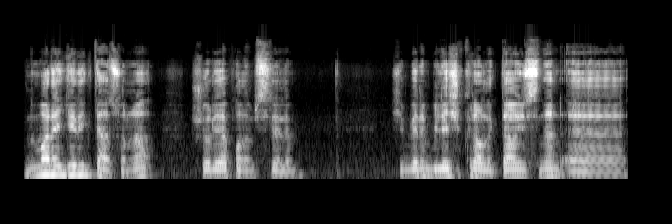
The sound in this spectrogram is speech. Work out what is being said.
Numaraya girdikten sonra şöyle yapalım silelim. Şimdi benim Birleşik Krallık daha öncesinden eee,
